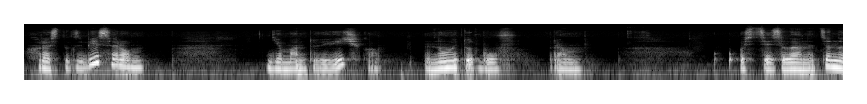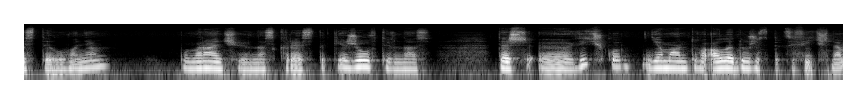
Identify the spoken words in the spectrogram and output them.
Хрестик з бісером, діамантові вічка. Ну і тут був прям ось цей зелений це настилування. Помаранчеві в нас крестики, жовтий в нас теж е, вічко діамантове, але дуже специфічне.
